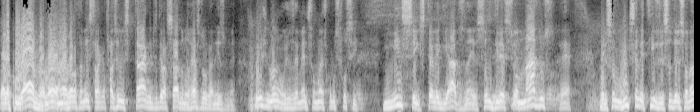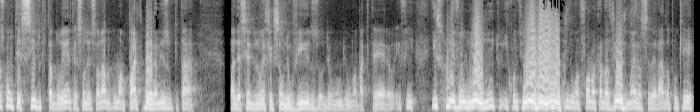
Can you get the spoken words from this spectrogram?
ela curava, né? Mas ela também estraga, fazia um estrago desgraçado no resto do organismo, né? Hoje não, hoje os remédios são mais como se fossem mísseis teleguiados, né? Eles são direcionados, é, eles são muito seletivos, eles são direcionados para um tecido que está doente, eles são direcionados para uma parte do organismo que está padecendo de uma infecção de um vírus ou de, um, de uma bactéria, enfim, isso evoluiu muito e continua evoluindo assim, de uma forma cada vez mais acelerada, porque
